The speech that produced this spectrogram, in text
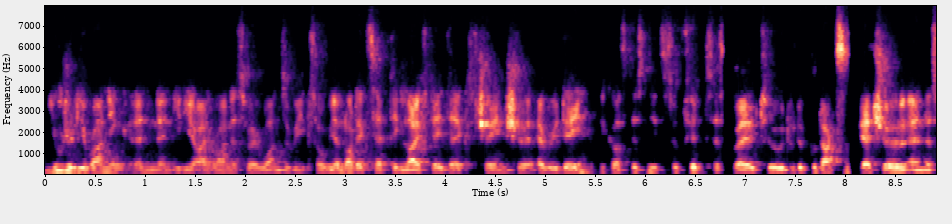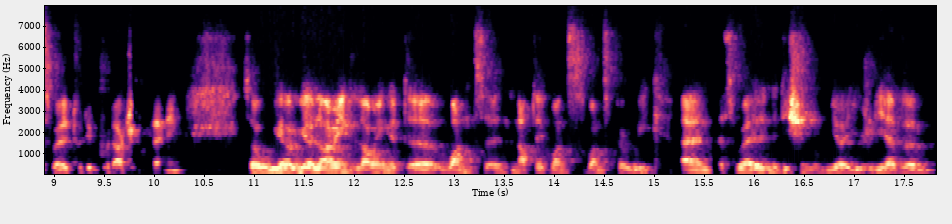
usually running an, an, EDI run as well once a week. So we are not accepting live data exchange uh, every day because this needs to fit as well to, to the production schedule and as well to the production planning. So we are we are allowing allowing it uh, once an update once once per week, and as well in addition we are usually have um,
